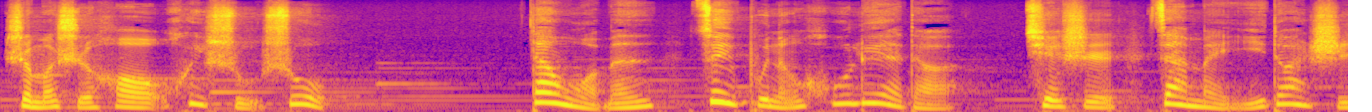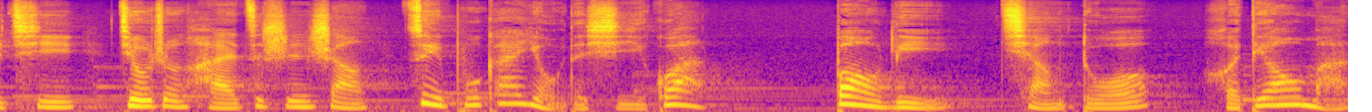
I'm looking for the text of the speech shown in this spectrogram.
什么时候会数数。但我们最不能忽略的。却是在每一段时期纠正孩子身上最不该有的习惯：暴力、抢夺和刁蛮。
